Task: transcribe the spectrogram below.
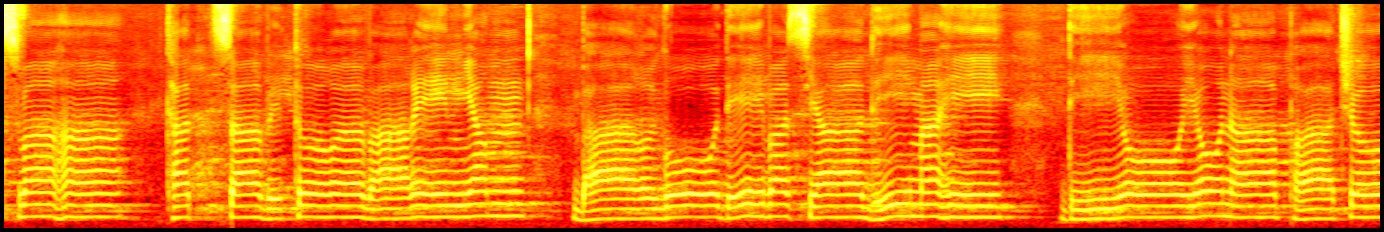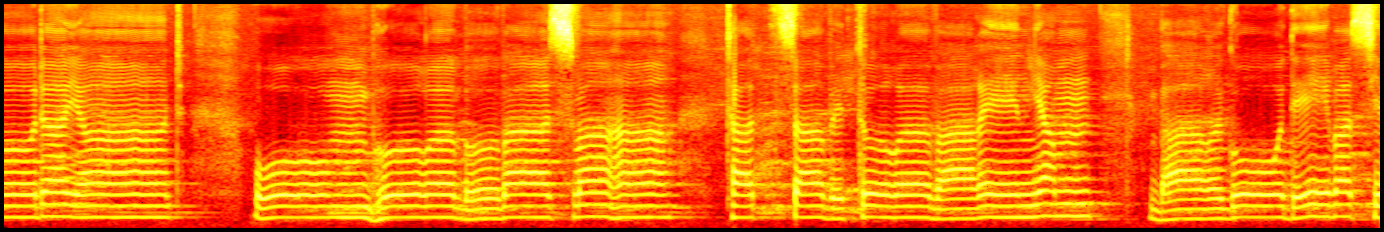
स्वाहा तत्सवितुर्वारेण्यं भार्गो देवस्य धीमहि धियो यो न प्रचोदयात् ॐ भुर्भुवः स्वाहा तत्सवितुर्वारेण्यं भार्गो देवस्य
